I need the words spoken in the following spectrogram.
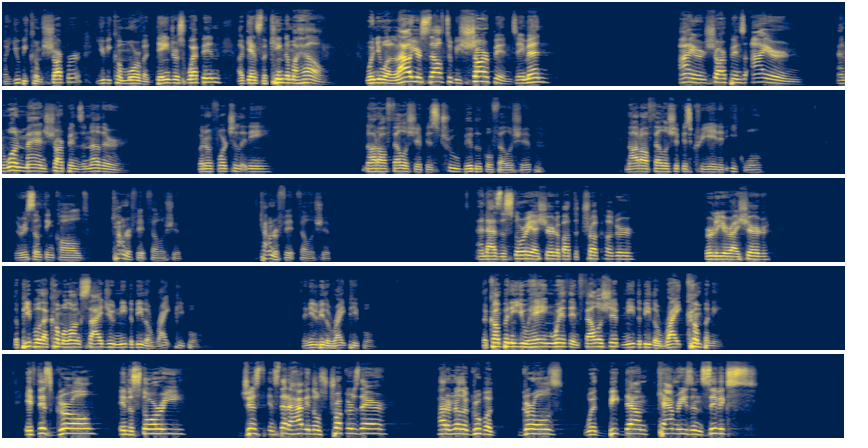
But you become sharper, you become more of a dangerous weapon against the kingdom of hell. When you allow yourself to be sharpened, amen? Iron sharpens iron, and one man sharpens another. But unfortunately, not all fellowship is true biblical fellowship. Not all fellowship is created equal. There is something called counterfeit fellowship. Counterfeit fellowship. And as the story I shared about the truck hugger earlier, I shared the people that come alongside you need to be the right people. They need to be the right people. The company you hang with in fellowship need to be the right company. If this girl in the story just instead of having those truckers there, had another group of girls with beat down Camrys and Civics.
